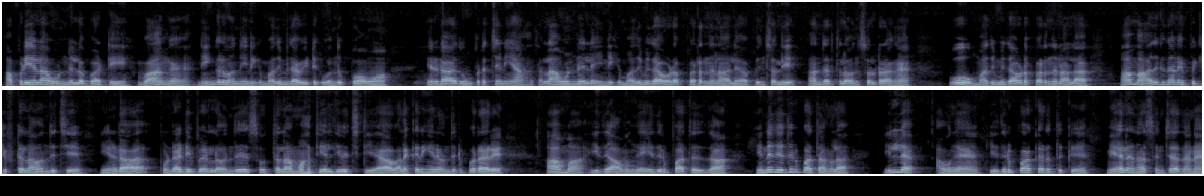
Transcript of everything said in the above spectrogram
அப்படியெல்லாம் ஒன்றும் இல்லை பாட்டி. வாங்க நீங்களும் வந்து இன்றைக்கி மதுமிதா வீட்டுக்கு வந்து போவோம். என்னடா அதுவும் பிரச்சனையா? அதெல்லாம் ஒன்றும் இல்லை. இன்றைக்கி மதுமிதாவோட பிறந்த நாள் அப்படின்னு சொல்லி அந்த இடத்துல வந்து சொல்கிறாங்க ஓ மதுமிதாவோட பிறந்த நாளா? ஆமாம் அதுக்கு தானே இப்போ கிஃப்டெல்லாம் வந்துச்சு. என்னடா பொண்டாட்டி பேரில் வந்து சொத்தெல்லாம் மாற்றி எழுதி வச்சிட்டியா? வழக்கறிஞரை வந்துட்டு போகிறாரு ஆமாம் இது அவங்க எதிர்பார்த்தது தான் என்னது எதிர்பார்த்தாங்களா? இல்லை அவங்க எதிர்பார்க்கறதுக்கு மேலே நான் செஞ்சால் தானே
